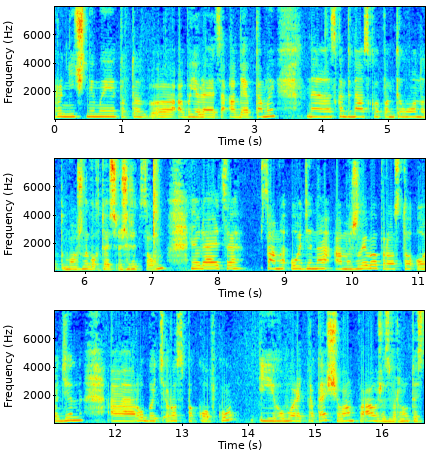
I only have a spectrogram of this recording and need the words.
ронічними, тобто е, або являються адептами скандинавського пантеону, можливо, хтось жрецом являється саме Одіна, а можливо, просто Одін робить розпаковку і говорить про те, що вам пора вже звернутися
